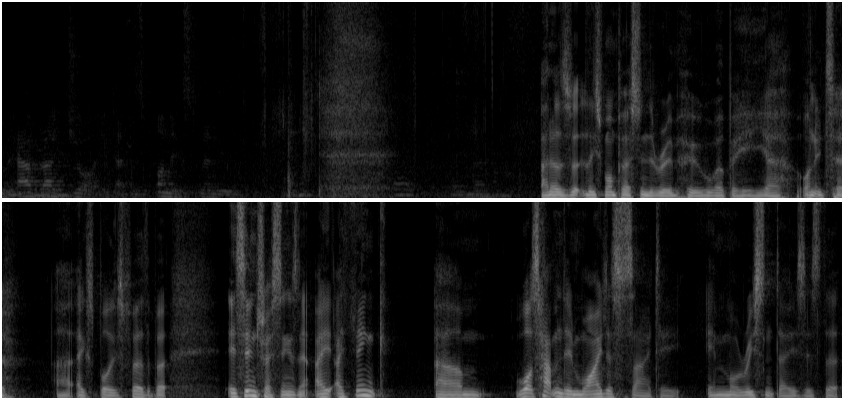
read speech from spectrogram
You have that joy that is unexplainable. I know there's at least one person in the room who will be uh, wanting to uh, explore this further, but it's interesting, isn't it? I, I think um, what's happened in wider society in more recent days is that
